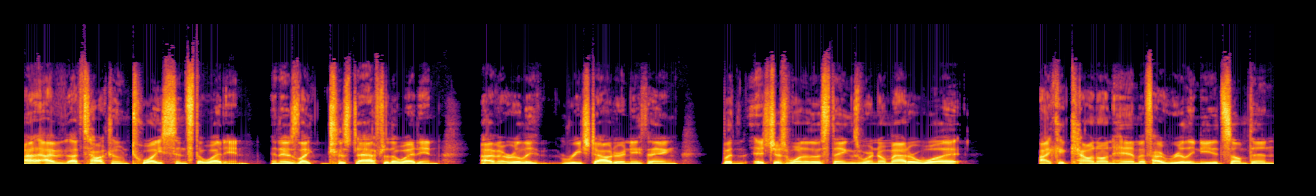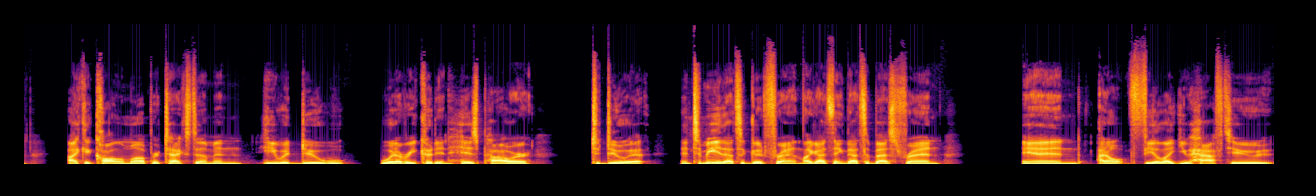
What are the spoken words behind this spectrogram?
I, I've I've talked to him twice since the wedding, and it was like just after the wedding. I haven't really reached out or anything, but it's just one of those things where no matter what, I could count on him if I really needed something. I could call him up or text him, and he would do whatever he could in his power to do it. And to me, that's a good friend. Like I think that's a best friend. And I don't feel like you have to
